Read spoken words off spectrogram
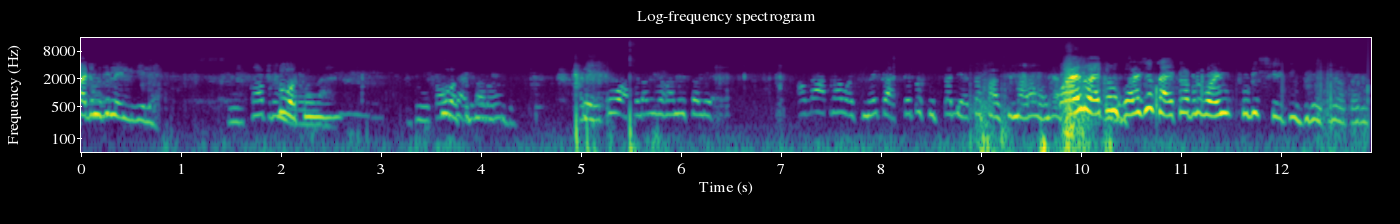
બાજુમાંથી લઈ લઈએ ધોકા આપણે શું હતું? મારવાના. ધોકો આપણે જવાનું ચાલે હવે આપણા વચમાં કાઢતે તો સુટ્ટા દેતા ફાંસી મારા મને વાય નો એકલ ઘરે છે સાયકલ આપણે વાય થોડી સીટી ઊભી રહી હતી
